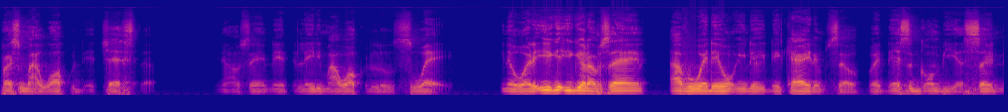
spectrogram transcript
person might walk with their chest up. You know what I'm saying? The, the lady might walk with a little sway. You know what? You, you get what I'm saying? However way they want you know, they carry themselves. But there's going to be a certain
